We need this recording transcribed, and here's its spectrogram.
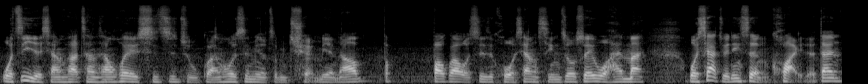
我自己的想法常常会失之主观，或是没有这么全面。然后包包括我是火象星座，所以我还蛮我下决定是很快的。但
